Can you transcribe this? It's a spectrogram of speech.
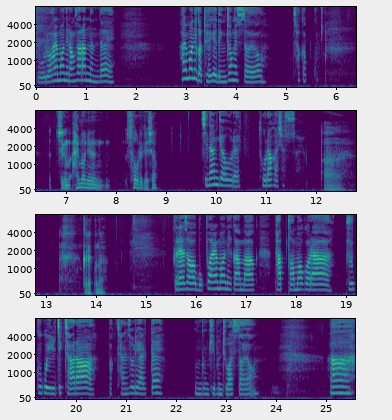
그 후로 할머니랑 살았는데 할머니가 되게 냉정했어요. 차갑고. 지금 할머니는 서울에 계셔? 지난 겨울에 돌아가셨어요. 아, 그랬구나. 그래서 목포 할머니가 막 밥 더 먹어라, 불 끄고 일찍 자라, 막 잔소리할 때 은근 기분 좋았어요. 아,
